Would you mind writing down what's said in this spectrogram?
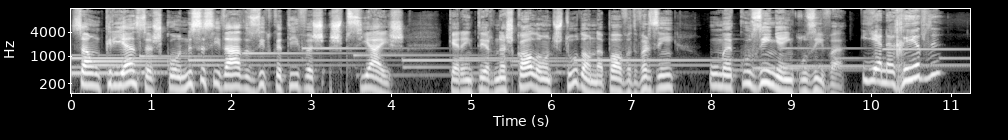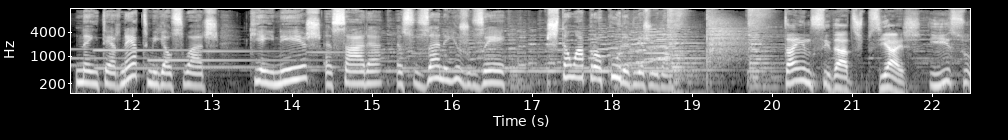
São crianças com necessidades educativas especiais. Querem ter na escola onde estudam, na Pova de Varzim, uma cozinha inclusiva. E é na rede, na internet, Miguel Soares, que a Inês, a Sara, a Susana e o José estão à procura de ajuda. Têm necessidades especiais e isso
